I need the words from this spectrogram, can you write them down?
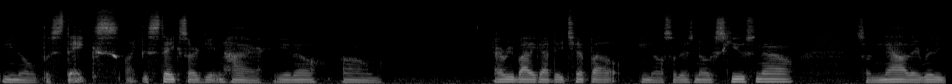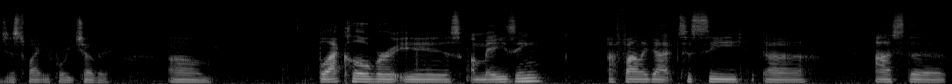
you know the stakes. Like the stakes are getting higher. You know, um, everybody got their chip out. You know, so there's no excuse now. So now they're really just fighting for each other. Um, Black Clover is amazing. I finally got to see uh, Asta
